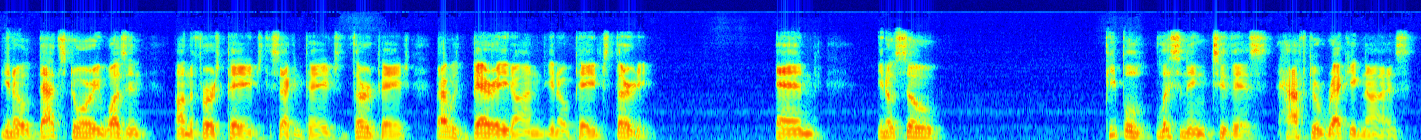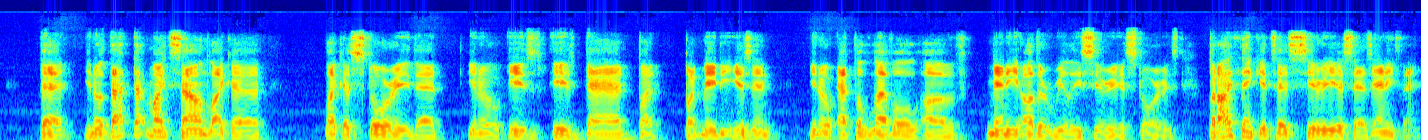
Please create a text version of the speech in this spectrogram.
you know that story wasn't on the first page, the second page, the third page. That was buried on you know page thirty. And you know so people listening to this have to recognize that you know that that might sound like a like a story that you know is is bad but but maybe isn't you know at the level of many other really serious stories. But i think it's as serious as anything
